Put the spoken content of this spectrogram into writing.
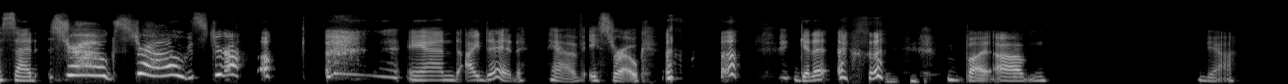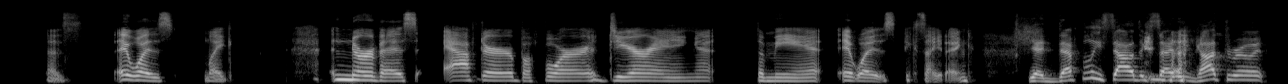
said stroke stroke stroke. And i did have a stroke. Get it? But um yeah that's it was like nervous after before during the meet it was exciting. Yeah, definitely sounds exciting. Got through it.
